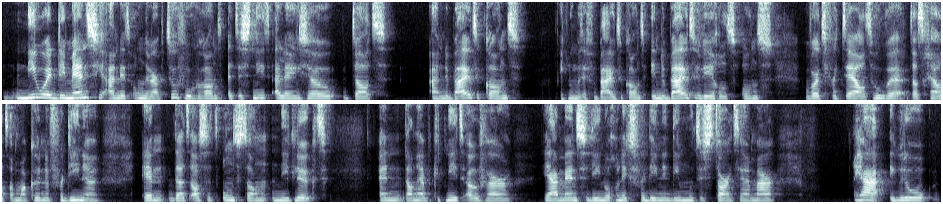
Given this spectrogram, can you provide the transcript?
nieuwe dimensie aan dit onderwerp toevoegen. Want het is niet alleen zo dat aan de buitenkant, ik noem het even buitenkant, in de buitenwereld ons wordt verteld hoe we dat geld allemaal kunnen verdienen. En dat als het ons dan niet lukt, en dan heb ik het niet over ja, mensen die nog niks verdienen, die moeten starten. Maar ja, ik bedoel,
